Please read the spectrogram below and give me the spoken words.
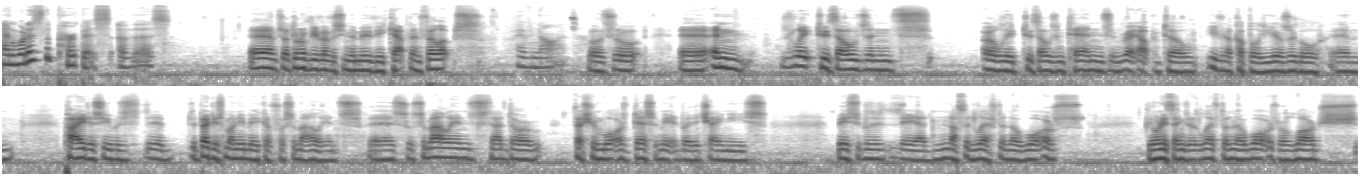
And what is the purpose of this? Um, so I don't know if you've ever seen the movie Captain Phillips. I have not. Well, so uh, in the late 2000s, early 2010s, and right up until even a couple of years ago, um, piracy was the, the biggest moneymaker for Somalians. Uh, so Somalians had their fishing waters decimated by the Chinese. Basically, they had nothing left in their waters. The only things that were left in their waters were large sh-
